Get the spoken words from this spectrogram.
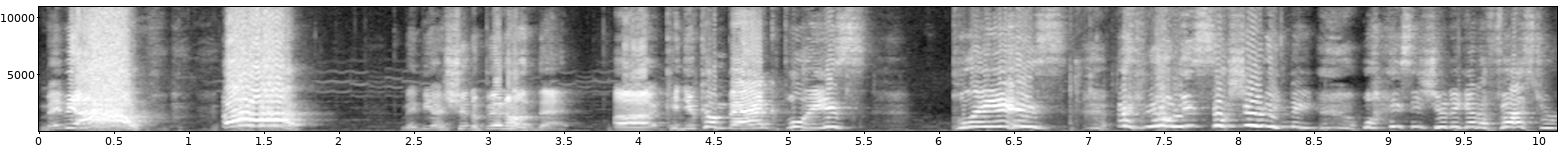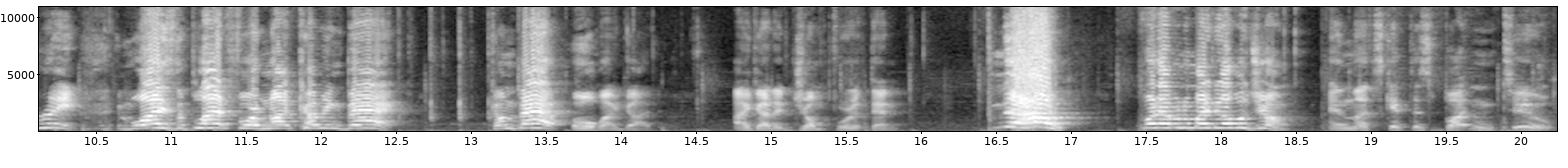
Maybe- OW! Ah! Maybe I should have been on that. Uh, can you come back, please? Please! No, he's still shooting me! Why is he shooting at a faster rate? And why is the platform not coming back? Come back! Oh my god. I gotta jump for it then. No! What happened to my double jump? And let's get this button too.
